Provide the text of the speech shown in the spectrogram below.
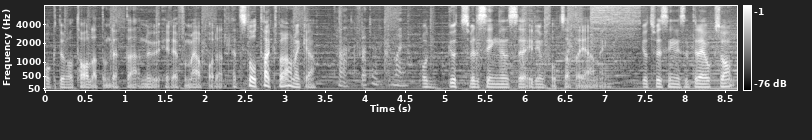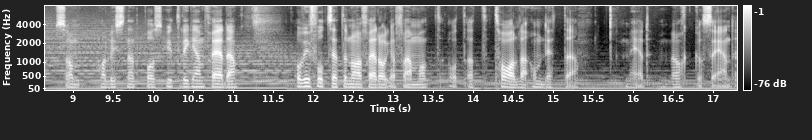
och du har talat om detta nu i Reformerpodden. Ett stort tack Veronica. Tack för att jag fick komma. Och Guds välsignelse i din fortsatta gärning. Guds välsignelse till dig också som har lyssnat på oss ytterligare en fredag. Och vi fortsätter några fredagar framåt åt att tala om detta med mörkerseende.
